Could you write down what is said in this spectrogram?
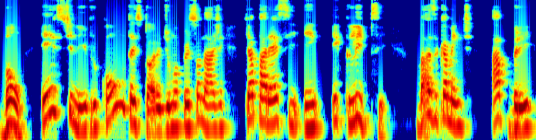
Bom, este livro conta a história de uma personagem que aparece em Eclipse. Basicamente, a Bre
